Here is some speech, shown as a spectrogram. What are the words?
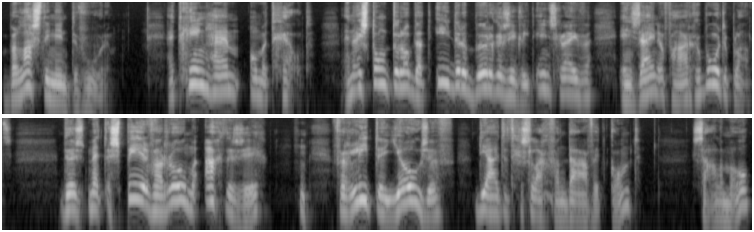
belasting in te voeren. Het ging hem om het geld. En hij stond erop dat iedere burger zich liet inschrijven in zijn of haar geboorteplaats. Dus met de speer van Rome achter zich hm, verlieten Jozef, die uit het geslacht van David komt, Salomo,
